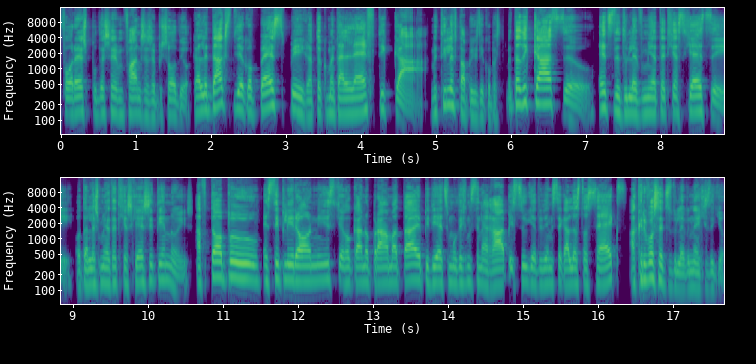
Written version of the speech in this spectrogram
φορές που δεν σε εμφάνισες σε επεισόδιο. Καλέ, εντάξει, διακοπές πήγα, το εκμεταλλεύτηκα. Με τι λεφτά πήγες διακοπές; Με τα δικά σου. Έτσι δεν δουλεύει μια τέτοια σχέση. Όταν λες μια τέτοια σχέση, τι εννοείς; Αυτό που εσύ πληρώνεις και εγώ κάνω πράγματα επειδή έτσι μου δείχνεις την αγάπη σου γιατί δεν είσαι καλός στο σεξ. Ακριβώς έτσι δουλεύει, ναι, έχεις δίκιο.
